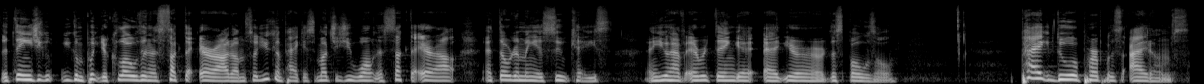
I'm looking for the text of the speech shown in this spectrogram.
the things you you can put your clothes in and suck the air out of them, so you can pack as much as you want and suck the air out and throw them in your suitcase, and you have everything at, at your disposal. Pack dual purpose items.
